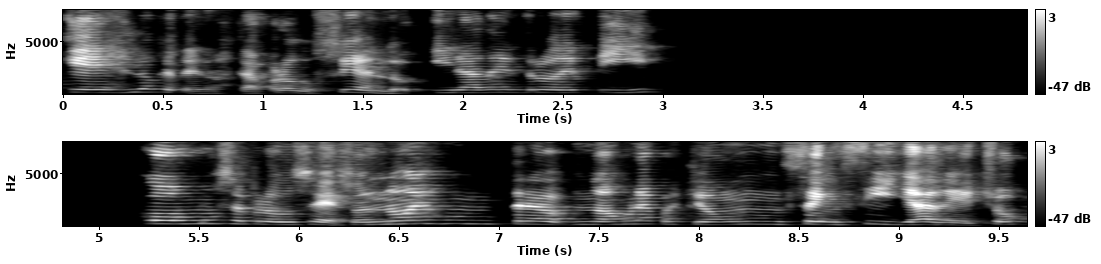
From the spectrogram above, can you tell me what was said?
qué es lo que te lo está produciendo, ir adentro de ti ¿Cómo se produce eso? No es, un no es una cuestión sencilla, de hecho,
